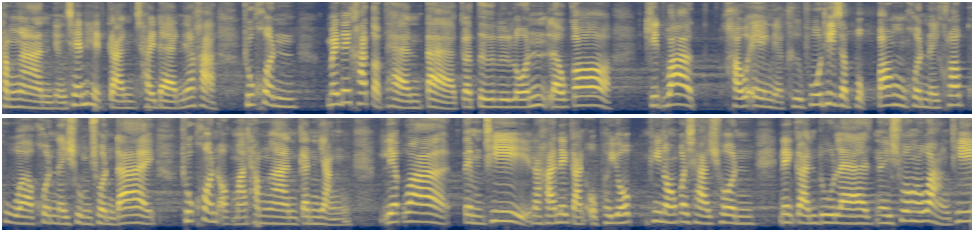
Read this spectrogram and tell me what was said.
ทำงาน อย่างเช่นเหตุการณ์ชายแดนเนี่ยค่ะ ทุกคนไม่ได้ค่าตอบแทนแต่กระตือรือร้นแล้วก็คิดว่า เขาเองเนี่ยคือผู้ที่จะปกป้องคนในครอบครัว คนในชุมชนได้ ทุกคนออกมาทำงานกันอย่างเรียกว่าเต็มที่นะคะในการอพยพพี่น้องประชาชน ในการดูแลในช่วงระหว่างที่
